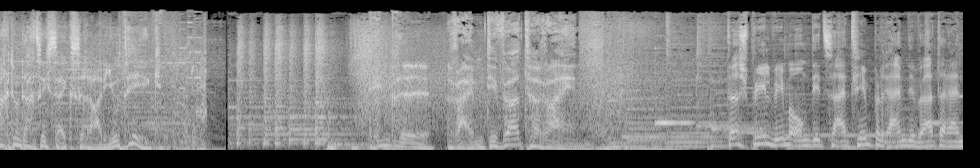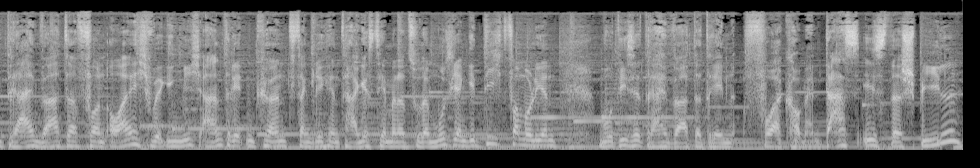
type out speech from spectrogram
886 Radiothek. Tempel reimt die Wörter rein. Das Spiel wie immer um die Zeit. Timpel reimt die Wörter rein. Drei Wörter von euch, wo ihr gegen mich antreten könnt. Dann kriege ich ein Tagesthema dazu. Da muss ich ein Gedicht formulieren, wo diese drei Wörter drin vorkommen. Das ist das Spiel.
